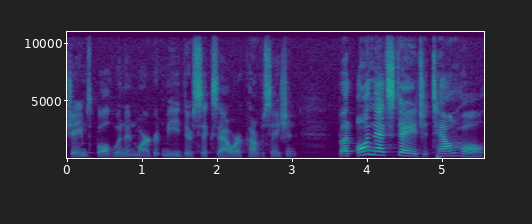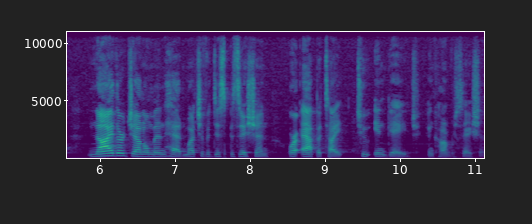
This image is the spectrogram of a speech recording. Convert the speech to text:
James Baldwin and Margaret Mead, their six hour conversation. But on that stage at Town Hall, neither gentleman had much of a disposition or appetite to engage in conversation.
